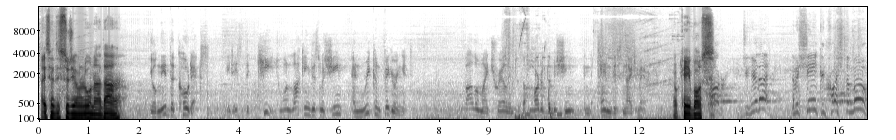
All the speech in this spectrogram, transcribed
Hai să distrugem luna, da. You'll need the codex. It is the key to unlocking this machine and reconfiguring it. Follow my trail into the heart of the machine and end this nightmare. Ok, boss. Carver, did you hear that? The machine can crush the moon.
